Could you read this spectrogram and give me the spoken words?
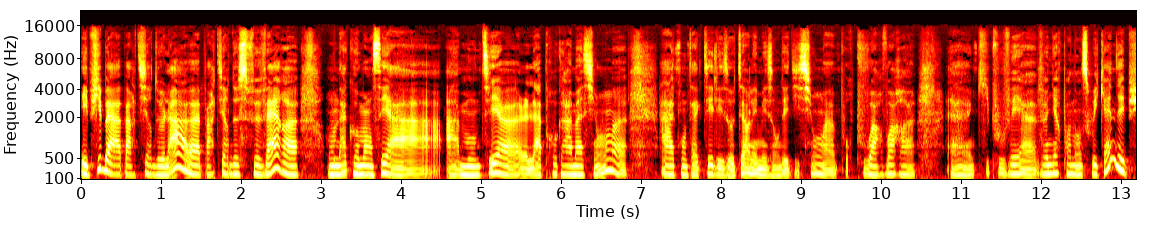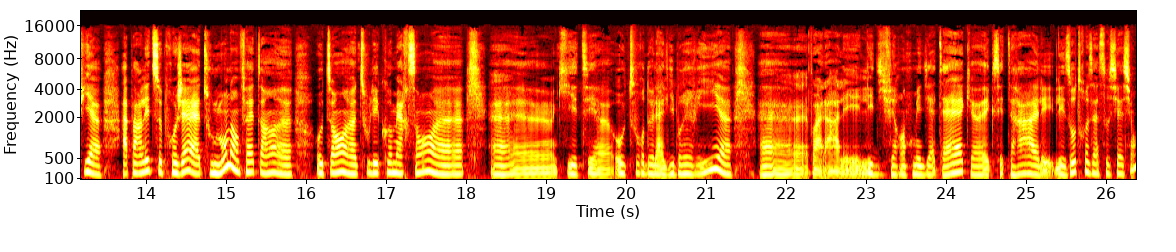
Et puis bah, à partir de là, à partir de ce feu vert, on a commencé à, à monter la programmation, à contacter les auteurs, les maisons d'édition pour pouvoir voir qui pouvait venir pendant ce week-end. Et puis à parler de ce projet à tout le monde en fait, hein, autant tous les commerçants qui étaient autour de la librairie, voilà les, différentes médiathèques, euh, etc., les, autres associations,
